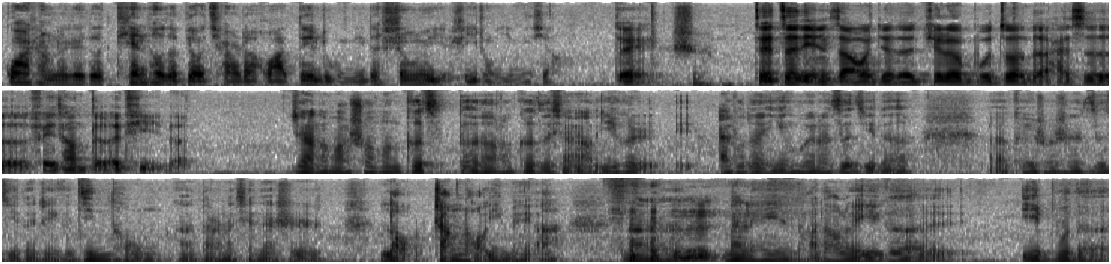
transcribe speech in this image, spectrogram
挂上了这个天头的标签的话，对鲁尼的声誉也是一种影响。对，是在这点上，我觉得俱乐部做的还是非常得体的。这样的话，双方各自得到了各自想要的。一个埃弗顿赢回了自己的，呃，可以说是自己的这个金童啊。当然了，现在是老长老一枚啊。那曼联也拿到了一个一步的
